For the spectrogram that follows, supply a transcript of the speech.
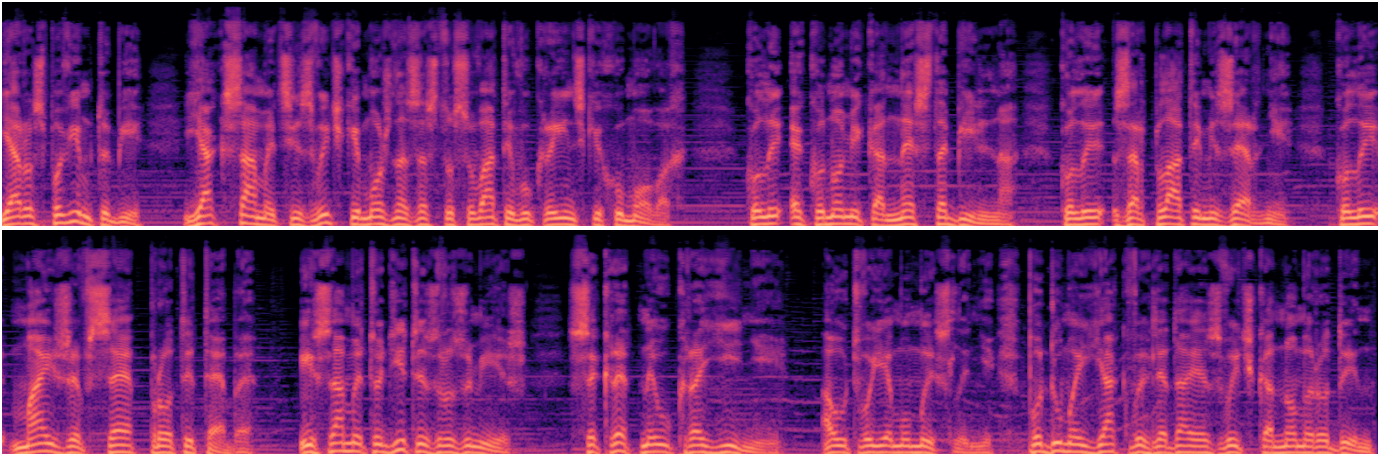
я розповім тобі, як саме ці звички можна застосувати в українських умовах, коли економіка нестабільна, коли зарплати мізерні, коли майже все проти тебе. І саме тоді ти зрозумієш, секрет не Україні, а у твоєму мисленні. Подумай, як виглядає звичка номер один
